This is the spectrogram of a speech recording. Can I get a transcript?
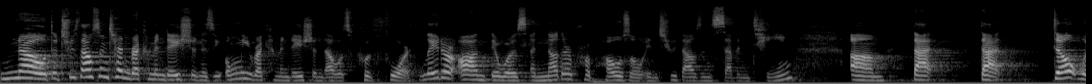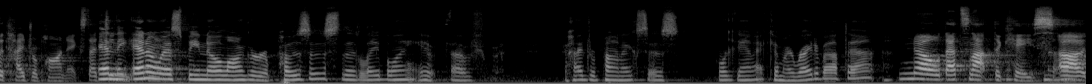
No, the 2010 recommendation is the only recommendation that was put forth. Later on, there was another proposal in 2017 um, that that dealt with hydroponics. That and the NOSB no longer opposes the labeling of hydroponics as organic. Am I right about that? No, that's not the case. Uh,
